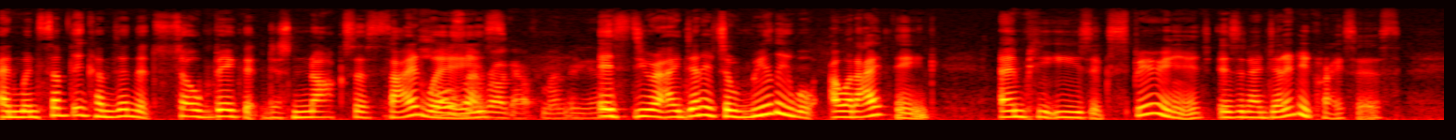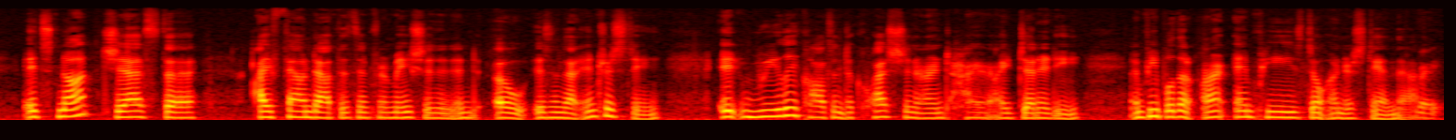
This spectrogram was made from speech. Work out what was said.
And when something comes in that's so big that just knocks us sideways, Pulls that rug out from under you. it's your identity. So really, what, what I think NPE's experience is an identity crisis. It's not just a, I found out this information and, and oh, isn't that interesting? It really calls into question our entire identity, and people that aren't NPEs don't understand that. right.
